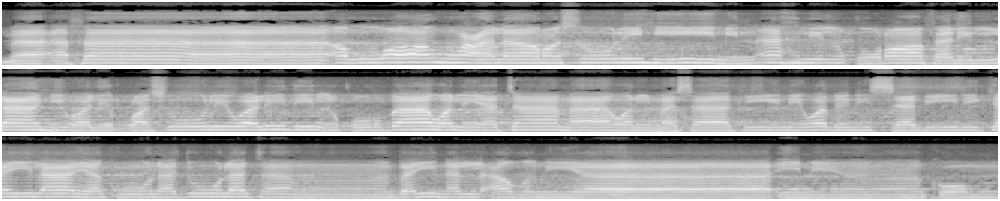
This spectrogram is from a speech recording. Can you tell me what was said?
ما افاء الله على رسوله من أهل القرى فلله وللرسول ولذي القربى واليتامى والمساكين وابن السبيل كي لا يكون دوله بين الاغنياء منكم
